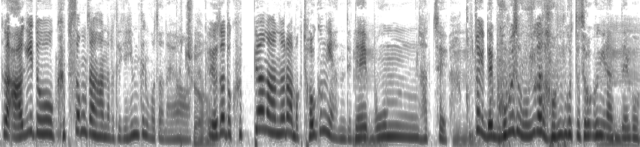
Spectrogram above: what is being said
그 아기도 급성장하느라 되게 힘든 거잖아요. 그쵸. 그 여자도 급변하느라 막 적응이 안 돼. 내 음. 몸 자체. 음. 갑자기 내 몸에서 우유가 나오는 것도 적응이 안 음. 되고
